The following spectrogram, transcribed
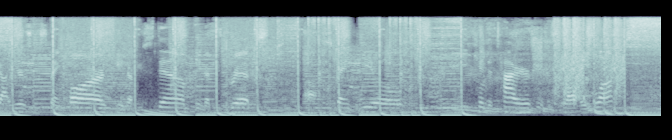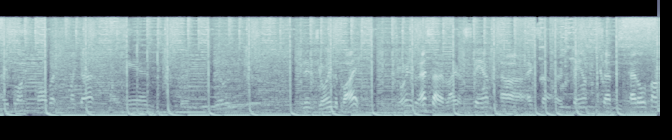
Got here is some spank bars, PNW stem, PNW grips, uh, spank wheels, the Kenda tires, small eight block, eight block small bike, something like that. And really been enjoying the bike. Enjoying the rest of it. I got stamped, uh, X, or stamped seven pedals on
